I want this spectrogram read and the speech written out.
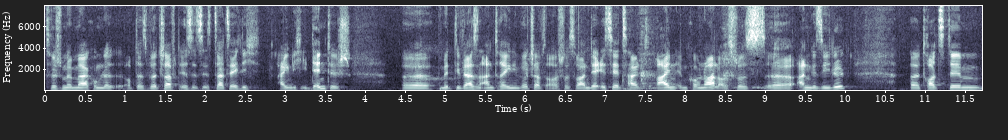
Zwischenbemerkung, ob das Wirtschaft ist, es ist tatsächlich eigentlich identisch äh, mit diversen Anträgen, die im Wirtschaftsausschuss waren. Der ist jetzt halt rein im Kommunalausschuss äh, angesiedelt. Äh, Trotzdem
